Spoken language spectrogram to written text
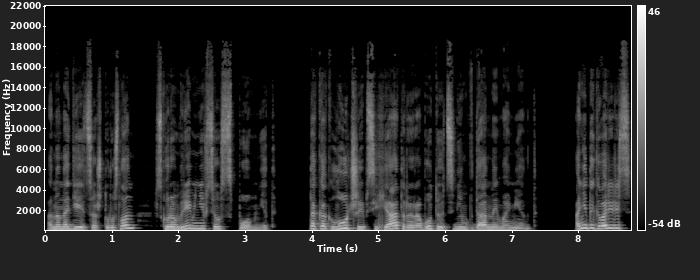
Она надеется, что Руслан в скором времени все вспомнит, так как лучшие психиатры работают с ним в данный момент. Они договорились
